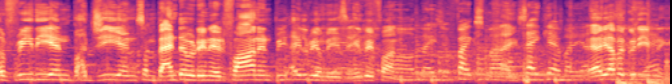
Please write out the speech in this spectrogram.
Afridi and Bhaji and some banter between Irfan and P it'll be amazing. It'll be fun. Oh, amazing. Thanks, man. Thanks. Take care, buddy. Yeah, you have a good evening.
